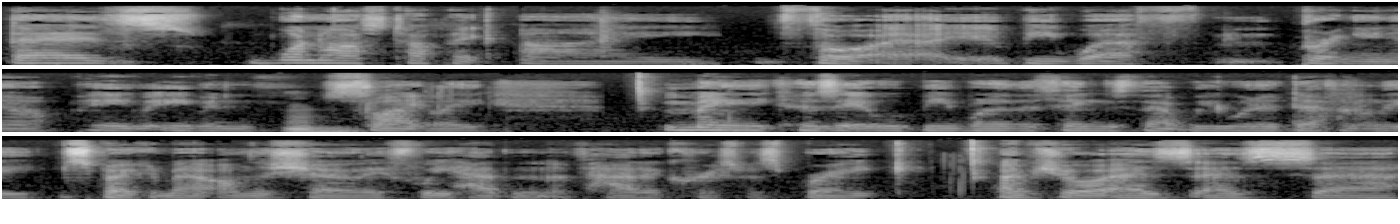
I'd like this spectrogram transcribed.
There's one last topic I thought it'd be worth bringing up, even slightly, mainly because it would be one of the things that we would have definitely spoken about on the show if we hadn't have had a Christmas break. I'm sure, as as uh,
